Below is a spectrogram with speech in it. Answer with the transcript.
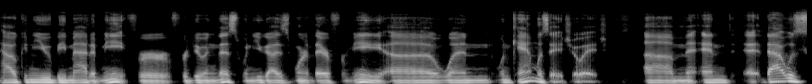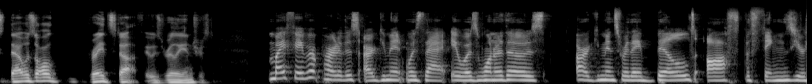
how can you be mad at me for for doing this when you guys weren't there for me uh, when when Cam was HOH? Um, and uh, that was that was all great stuff. It was really interesting. my favorite part of this argument was that it was one of those arguments where they build off the things you're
